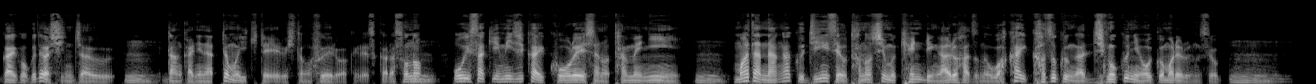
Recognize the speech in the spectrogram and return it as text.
外国では死んじゃううん。段階になっても生きている人が増えるわけですから、そのうん追い先短い高齢者のために、うん。まだ長く人生を楽しむ権利があるはずの若い家族が地獄に追い込まれるんですよ。うん。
